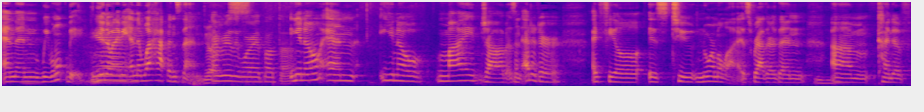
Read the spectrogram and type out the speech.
and then we won't be. You know what I mean? And then what happens then? yeah. I really worry about that. you know and you know my job as an editor i feel is to normalize rather than um, kind of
